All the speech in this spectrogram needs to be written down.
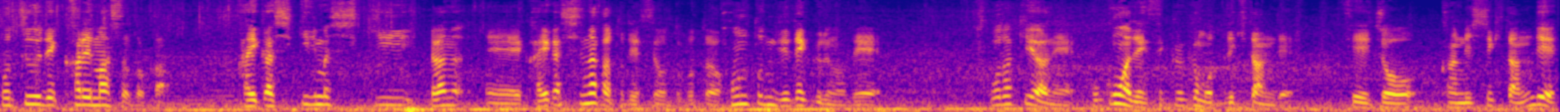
途中で枯れましたとか、開花しきりま、しきらな、えー、開花してなかったですよってことは本当に出てくるので、そこだけはね、ここまでせっかく持ってきたんで、成長管理してきたんで、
